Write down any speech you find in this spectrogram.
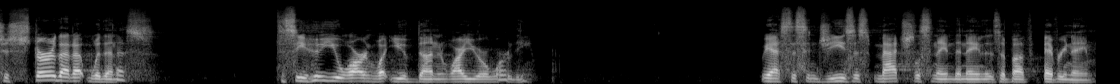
to stir that up within us, to see who you are and what you've done and why you are worthy. We ask this in Jesus' matchless name, the name that is above every name.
